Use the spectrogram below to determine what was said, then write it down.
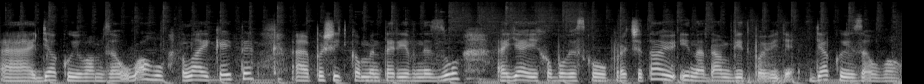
Е, Дякую вам за увагу. Лайкайте, е, пишіть коментарі внизу. Е, Я їх обов'язково прочитаю і надам відповіді. Дякую за увагу.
